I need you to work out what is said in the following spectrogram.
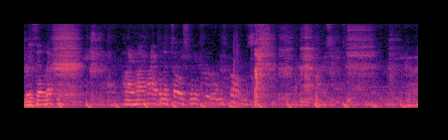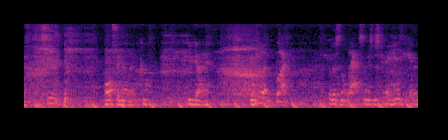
Raise that left. High, high, high up on the toes. Swing it through on these. Nice. Good. See it. Ball straight out leg. Come on. You got it. You can feel that butt. Feel this in the lats. Nice and straight. Hands together.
